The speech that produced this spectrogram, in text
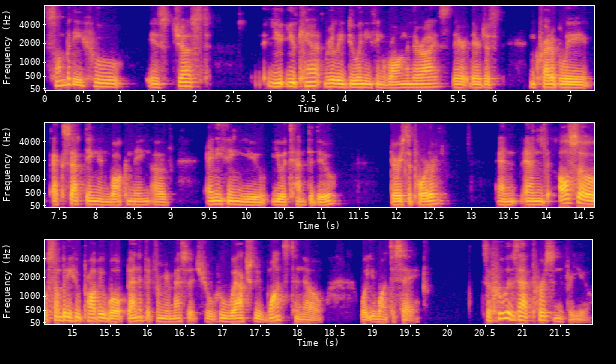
somebody who is just you you can't really do anything wrong in their eyes. They're they're just incredibly accepting and welcoming of anything you you attempt to do. Very supportive. And and also somebody who probably will benefit from your message, who who actually wants to know what you want to say. So who is that person for you?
